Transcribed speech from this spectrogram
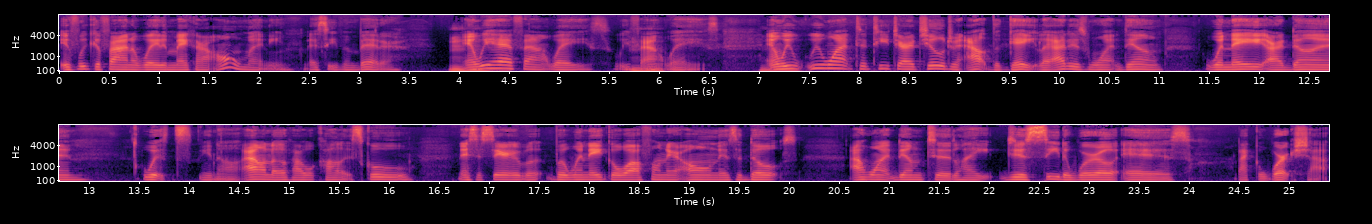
if we could find a way to make our own money, that's even better. Mm-hmm. And we have found ways. We found ways. And we we want to teach our children out the gate. Like I just want them when they are done with, you know, I don't know if I would call it school necessarily, but but when they go off on their own as adults, I want them to like just see the world as like a workshop.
